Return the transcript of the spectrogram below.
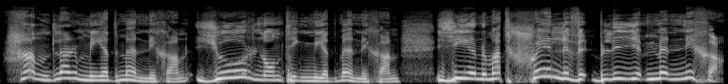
handlar med människan, gör någonting med människan genom att själv bli människa.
